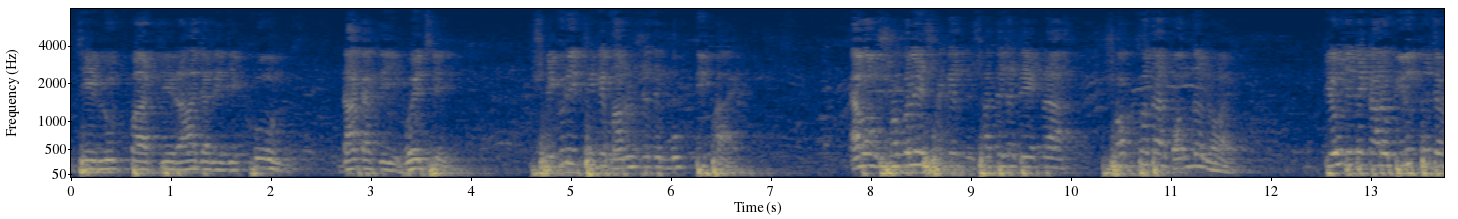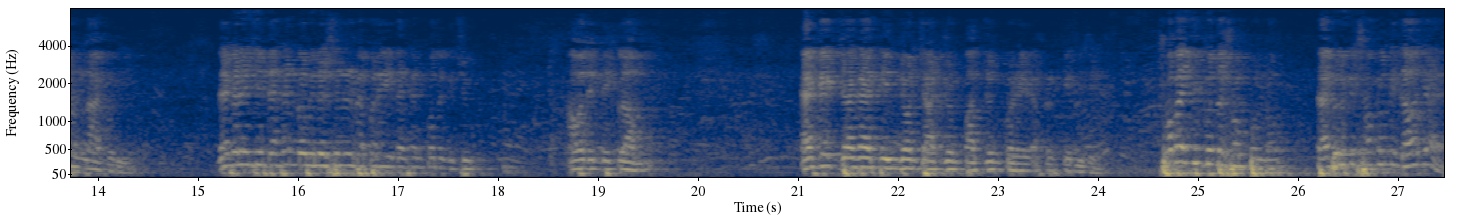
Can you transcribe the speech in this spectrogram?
যে লুটপাট, যে রাহাজানি যে খুন ডাকাতি হয়েছে সেগুলির থেকে মানুষ যাতে মুক্তি পায়। এবং সকলের সাথে সাথে সাথে একটা সক্ষতার বন্ধন হয়। কেউ যাতে কারও বিরুদ্ধচরণ না করি। দেখেন এই যে দেখেন নমিনেশনের ব্যাপারে দেখেন কত কিছু আমাদের দেখলাম। এক এক জায়গায় তিনজন, চারজন, পাঁচজন করে আপনার ক্যান্ডিডেট সবাই যোগ্যতা সম্পন্ন। তাই বলে কি সকলকে দেওয়া যায়?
